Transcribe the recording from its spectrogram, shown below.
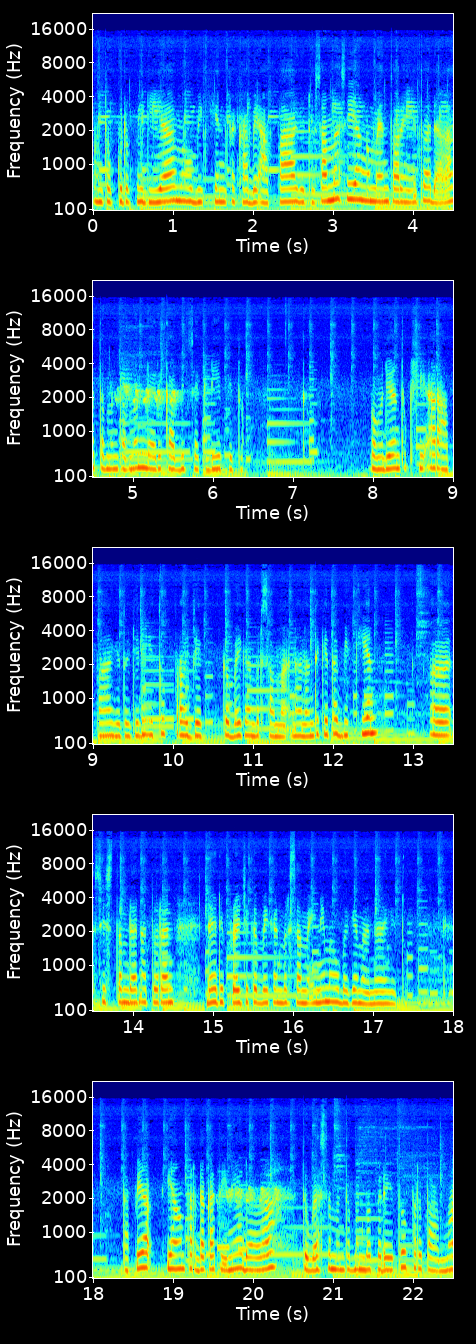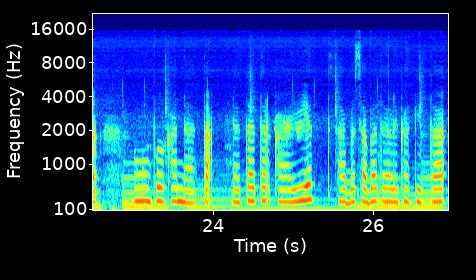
untuk grup media mau bikin PKB apa gitu. Sama sih yang nge-mentoring itu adalah teman-teman dari Kabit Sekdip gitu. Kemudian untuk syiar apa gitu. Jadi itu project kebaikan bersama. Nah nanti kita bikin uh, sistem dan aturan dari project kebaikan bersama ini mau bagaimana gitu. Tapi yang terdekat ini adalah tugas teman-teman Bapeda itu pertama mengumpulkan data. Data terkait sahabat-sahabat LK kita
